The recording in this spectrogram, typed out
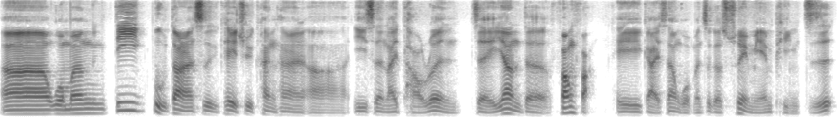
呃，我们第一步当然是可以去看看啊，医生来讨论怎样的方法可以改善我们这个睡眠品质。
